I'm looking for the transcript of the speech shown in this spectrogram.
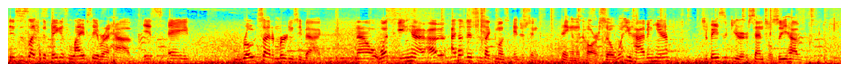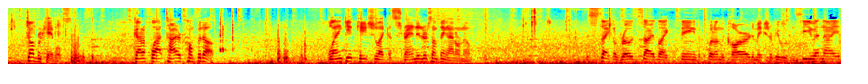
this is like the biggest lifesaver I have. It's a roadside emergency bag. Now, what's in here, I, I thought this is like the most interesting thing in the car. So what you have in here, so basically your essentials. So you have jumper cables. Got a flat tire, pump it up. Blanket, in case you're like a stranded or something, I don't know. This is like a roadside like thing to put on the car to make sure people can see you at night.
